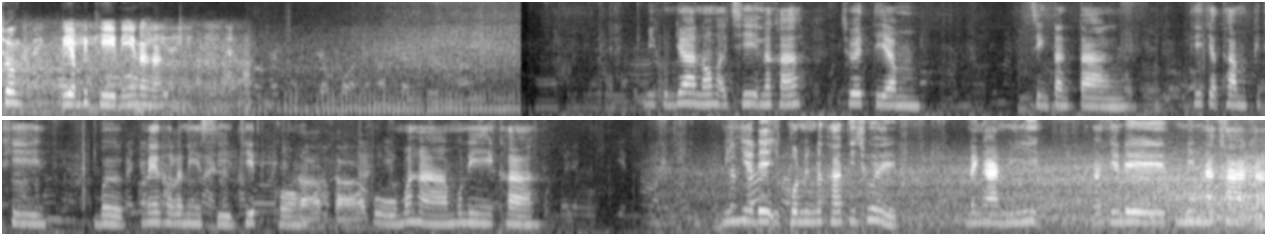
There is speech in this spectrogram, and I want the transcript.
ช่วง เตรียมพิธีนี้นะคะ มีคุณย่าน้องอาชินะคะ ช่วยเตรียมสิ่งต่างๆ ที่จะทำพิธีเบิกเมธรณีสีทิศของครับครับปู่มหามุนีค่ะนี่เฮียเดย์อีกคนนึงนะคะที่ช่วยในงานนี้นะคะเฮียเดย์นินนาคาค่ะ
